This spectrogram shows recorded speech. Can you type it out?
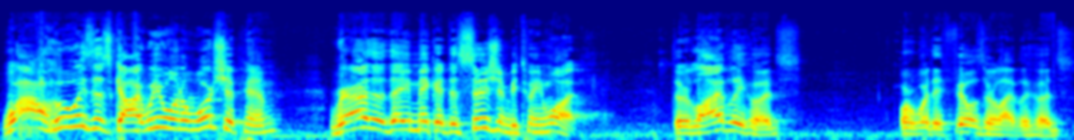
wow, who is this guy? We want to worship him. Rather, they make a decision between what? Their livelihoods, or what they feel is their livelihoods,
